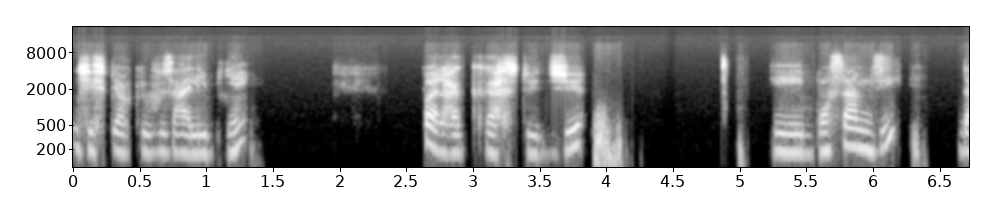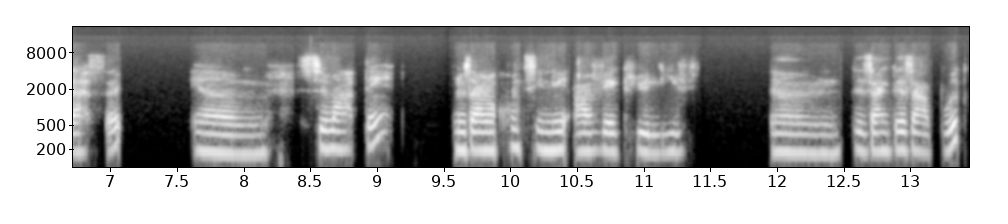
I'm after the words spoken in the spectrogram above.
J'espère que vous allez bien. Par la grâce de Dieu. Et bon samedi, d'accord. Euh, ce matin, nous allons continuer avec le livre euh, des Actes des Apôtres,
